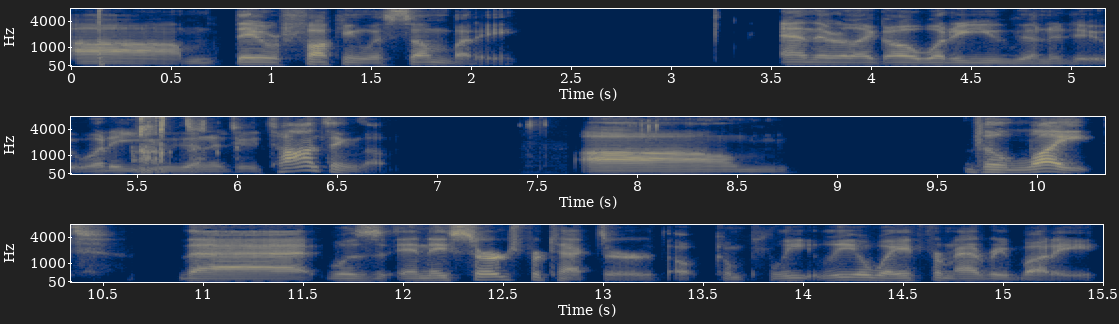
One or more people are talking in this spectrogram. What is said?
Um, they were fucking with somebody, and they were like, "Oh, what are you gonna do? What are you gonna do?" Taunting them. Um, the light that was in a surge protector, completely away from everybody,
